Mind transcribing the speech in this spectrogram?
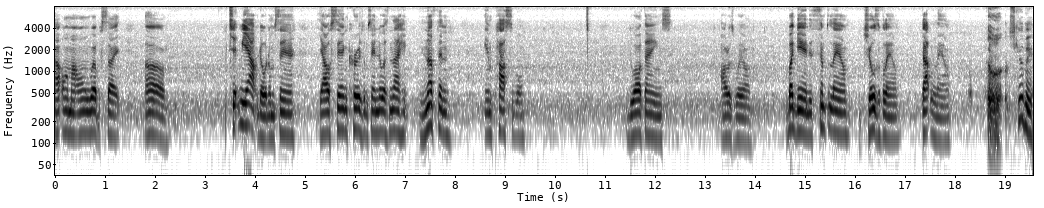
on my own website. Uh, check me out though, what I'm saying. Y'all say encouraged. I'm saying no, it's not nothing impossible. Do all things, all is well. But again, it's Simply Lamb, Joseph Lamb, Dr. Lamb. Excuse me.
